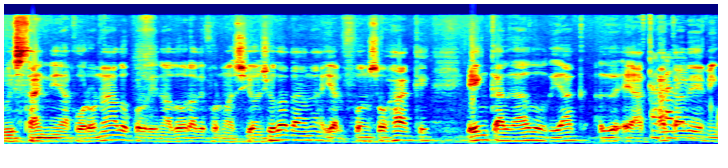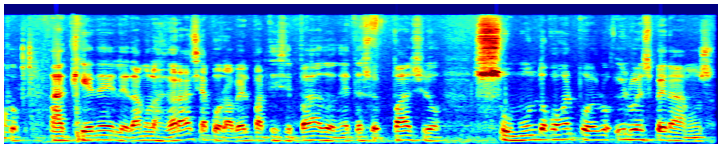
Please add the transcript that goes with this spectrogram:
Luis Tania Coronado, coordinadora de formación ciudadana, y Alfonso Jaque, encargado de, académico. a quienes le damos las gracias por haber participado en este su espacio, su mundo con el pueblo, y lo esperamos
